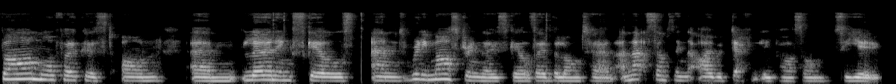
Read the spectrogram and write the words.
far more focused on um, learning skills and really mastering those skills over the long term. And that's something that I would definitely pass on to you.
